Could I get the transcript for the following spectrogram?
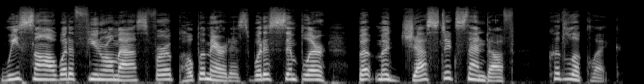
we saw what a funeral mass for a Pope Emeritus, what a simpler but majestic send off could look like.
